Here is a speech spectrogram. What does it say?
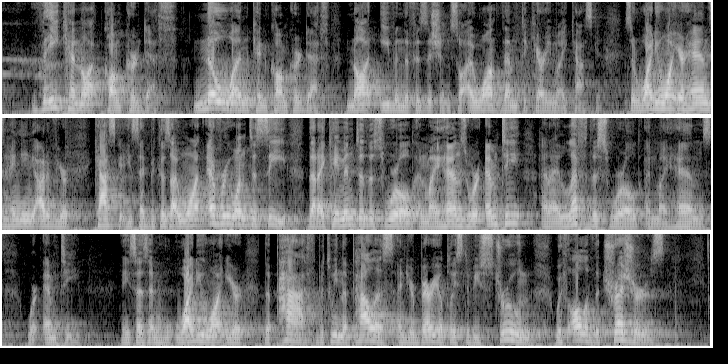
they cannot conquer death. No one can conquer death, not even the physician. So I want them to carry my casket. He said, Why do you want your hands hanging out of your casket? He said, Because I want everyone to see that I came into this world and my hands were empty, and I left this world and my hands were empty. And he says, And why do you want your the path between the palace and your burial place to be strewn with all of the treasures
